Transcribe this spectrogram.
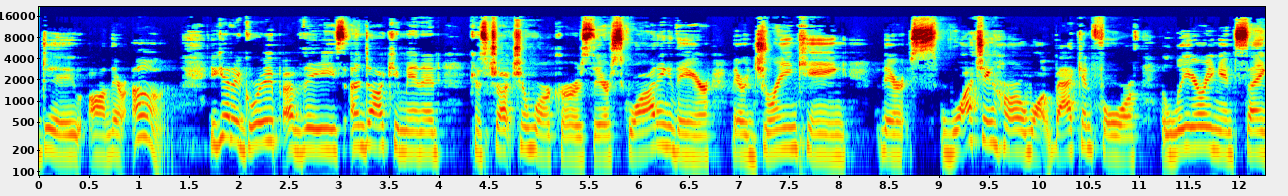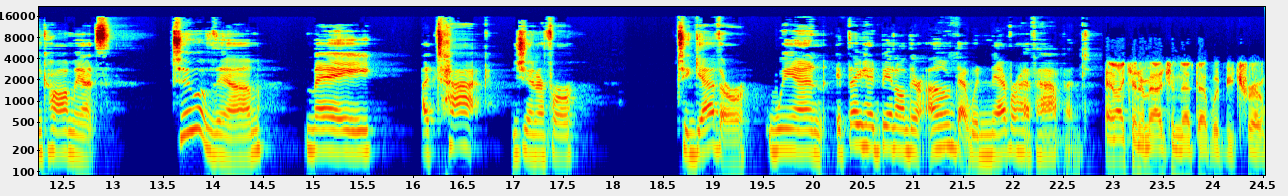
do on their own. You get a group of these undocumented construction workers, they're squatting there, they're drinking, they're watching her walk back and forth, leering and saying comments. Two of them may attack Jennifer together when if they had been on their own that would never have happened. And i can imagine that that would be true.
